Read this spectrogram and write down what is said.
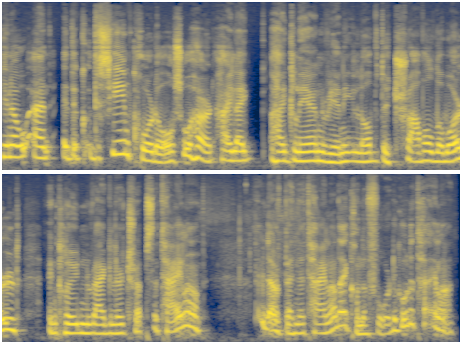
You know, and the, the same court also heard how like how Glenn Rainey loved to travel the world, including regular trips to Thailand. I've never been to Thailand. I can't afford to go to Thailand.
